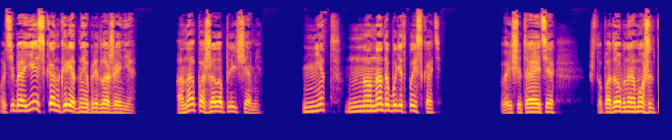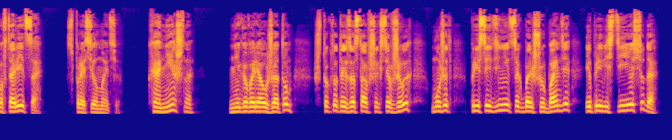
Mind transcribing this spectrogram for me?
У тебя есть конкретные предложения? Она пожала плечами. Нет, но надо будет поискать. Вы считаете, что подобное может повториться? спросил Мэтью. Конечно, не говоря уже о том, что кто-то из оставшихся в живых может присоединиться к большой банде и привести ее сюда.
